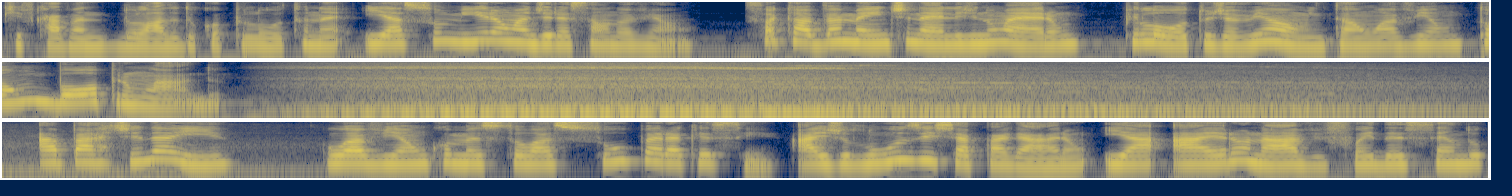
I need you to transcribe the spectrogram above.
que ficava do lado do copiloto, né, e assumiram a direção do avião. Só que obviamente, né, eles não eram pilotos de avião, então o avião tombou para um lado. A partir daí, o avião começou a superaquecer. As luzes se apagaram e a aeronave foi descendo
